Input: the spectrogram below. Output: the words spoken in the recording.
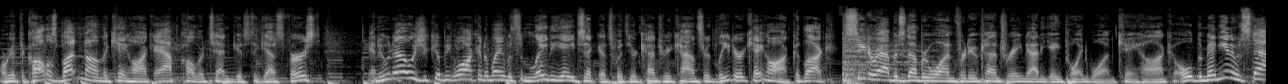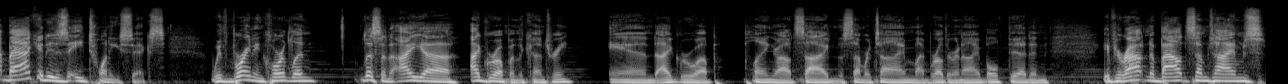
or hit the call us button on the K Hawk app. Caller 10 gets to guess first. And who knows, you could be walking away with some Lady A tickets with your country concert leader, K Hawk. Good luck. Cedar Rapids number one for New Country, 98.1 K Hawk. Old Dominion, and snap back. It is 826 with Braden Cortland. Listen, I uh, I grew up in the country and I grew up playing outside in the summertime. My brother and I both did. And if you're out and about, sometimes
